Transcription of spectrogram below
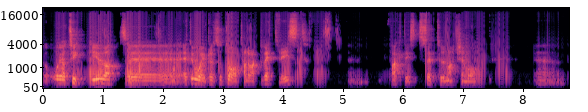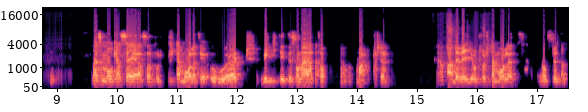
och jag tycker ju att eh, ett oavgjort resultat hade varit rättvist. Faktiskt, sett hur matchen var. Eh, Men som Håkan säger, alltså första målet är oerhört viktigt i sådana här toppmatcher. absolut. Hade vi gjort första målet hade det nog slutat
